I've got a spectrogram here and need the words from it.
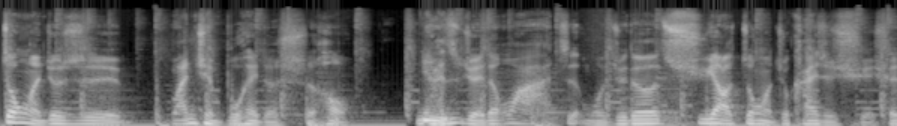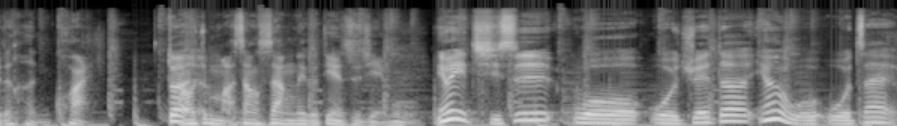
中文就是完全不会的时候，你还是觉得哇，这我觉得需要中文就开始学，学的很快，对然后就马上上那个电视节目。因为其实我我觉得，因为我我在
